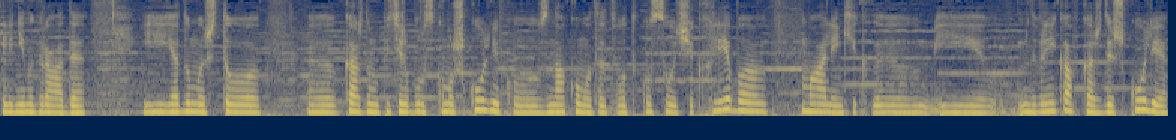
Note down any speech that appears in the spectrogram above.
Ленинграда. И я думаю, что э, каждому петербургскому школьнику знаком этот вот кусочек хлеба маленький. Э, и наверняка в каждой школе,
